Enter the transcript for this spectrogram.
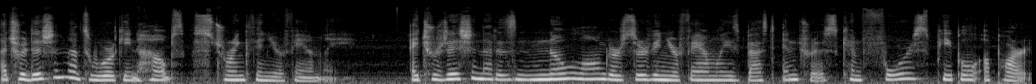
A tradition that's working helps strengthen your family. A tradition that is no longer serving your family's best interests can force people apart.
